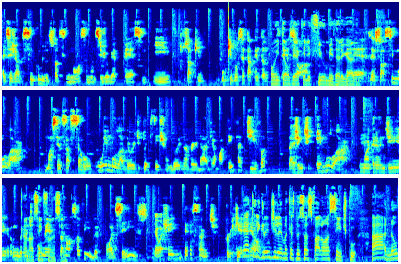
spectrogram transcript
Aí você joga 5 minutos e fala assim, nossa, mano, esse jogo é péssimo. E só que o que você tá tentando fazer Ou então é ver só, aquele filme, tá ligado? é, é só simular uma sensação. O emulador de PlayStation 2, na verdade, é uma tentativa da gente emular uma grande, um grande momento infância. da nossa vida. Pode ser isso. Eu achei interessante, porque é, É aquele real. grande dilema que as pessoas falam assim, tipo, ah, não,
